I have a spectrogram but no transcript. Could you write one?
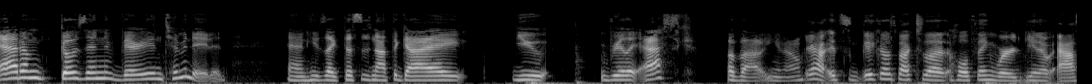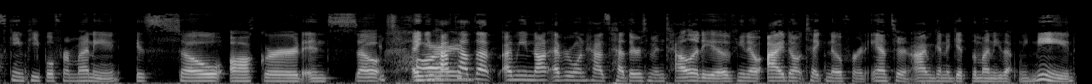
Adam goes in very intimidated. And he's like, This is not the guy you really ask about, you know? Yeah, it's it goes back to that whole thing where you know asking people for money is so awkward and so and you have to have that. I mean, not everyone has Heather's mentality of you know I don't take no for an answer and I'm going to get the money that we need.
